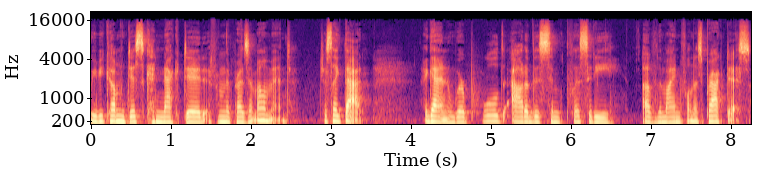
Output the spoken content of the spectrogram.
we become disconnected from the present moment. Just like that. Again, we're pulled out of the simplicity of the mindfulness practice.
